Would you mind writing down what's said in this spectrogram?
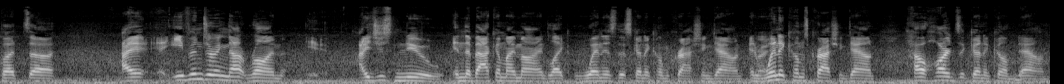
But uh, I even during that run, I just knew in the back of my mind, like, when is this going to come crashing down? And Right. when it comes crashing down, how hard's it going to come down?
